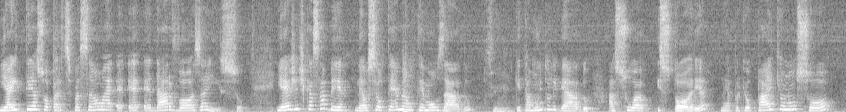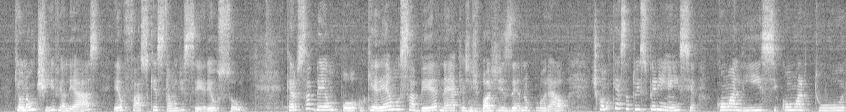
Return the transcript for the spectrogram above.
E aí ter a sua participação é, é- é- é dar voz a isso. E aí a gente quer saber, né? O seu tema é um tema ousado, Sim. que está muito ligado à sua história, né? Porque o pai que eu não sou, que eu não tive, aliás, eu faço questão de ser, eu sou. Quero saber um pouco, queremos saber, né, que a gente pode dizer no plural, de como que é essa tua experiência com Alice, com o Arthur,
